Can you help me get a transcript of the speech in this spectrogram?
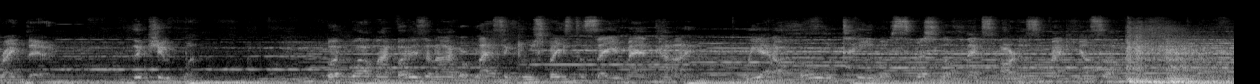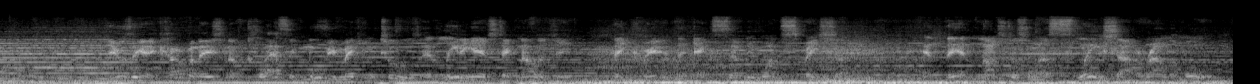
right there. The cute one. But while my buddies and I were blasting through space to save mankind, we had a whole team of special effects artists backing us up. Using a combination of classic movie making tools and leading edge technology, they created the X 71 space shuttle and then launched us on a slingshot around the moon.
